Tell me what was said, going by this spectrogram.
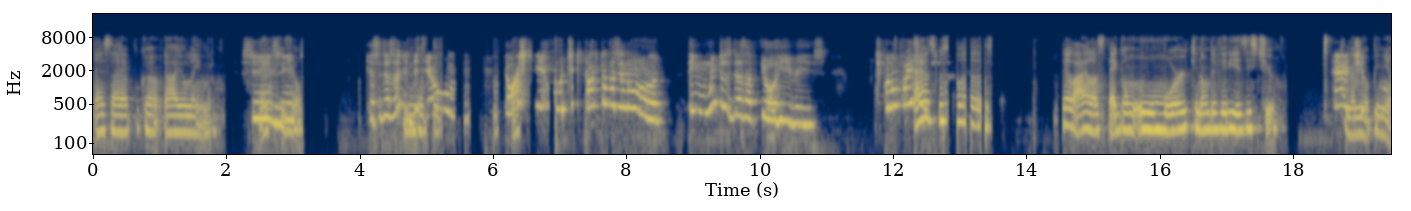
Essa época, ah, eu lembro. Sim, sim. Horrível. Esse desafio, eu, eu acho que o TikTok tá fazendo. Tem muitos desafios horríveis. Tipo, não faz É, as sentido. pessoas, sei lá, elas pegam um humor que não deveria existir, É, na minha tipo, opinião.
